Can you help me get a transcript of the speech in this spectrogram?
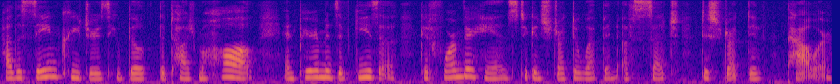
How the same creatures who built the Taj Mahal and pyramids of Giza could form their hands to construct a weapon of such destructive power.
